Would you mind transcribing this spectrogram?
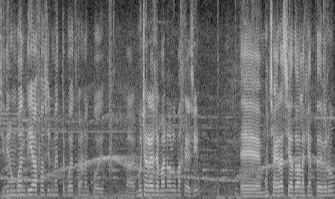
Si tiene un buen día, fácilmente puede estar en el podio. Vale, muchas gracias, hermano. ¿Algo más que decir? Eh, muchas gracias a toda la gente de Perú.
